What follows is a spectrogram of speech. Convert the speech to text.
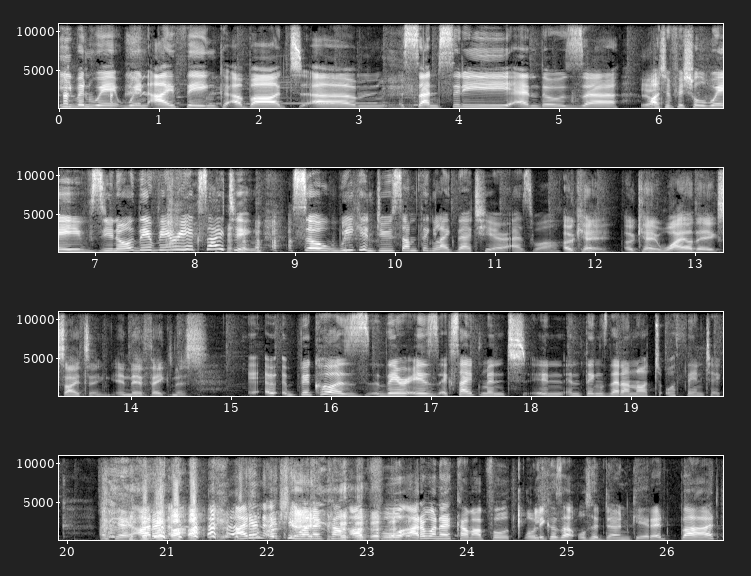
even when when I think about um, Sun City and those uh, Yeah. artificial waves, you know, they're very exciting. so we can do something like that here as well. Okay, okay. Why are they exciting in their fakeness? Uh, because there is excitement in, in things that are not authentic. Okay, I don't. I don't actually Okay. want to come up for. I don't want to come up for Loli because I also don't get it. But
